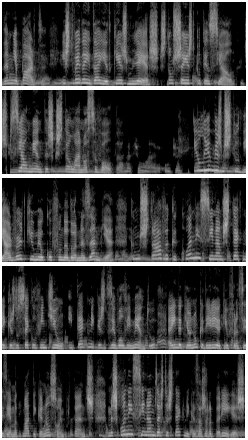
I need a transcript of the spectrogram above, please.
Da minha parte, isto veio da ideia de que as mulheres estão cheias de potencial, especialmente as que estão à nossa volta. Eu li o mesmo estudo de Harvard que o meu cofundador na Zâmbia, que mostrava que quando ensinamos técnicas do século XXI e técnicas de desenvolvimento, ainda que eu nunca diria que o francês e a matemática não são importantes, mas quando ensinamos estas técnicas às raparigas,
